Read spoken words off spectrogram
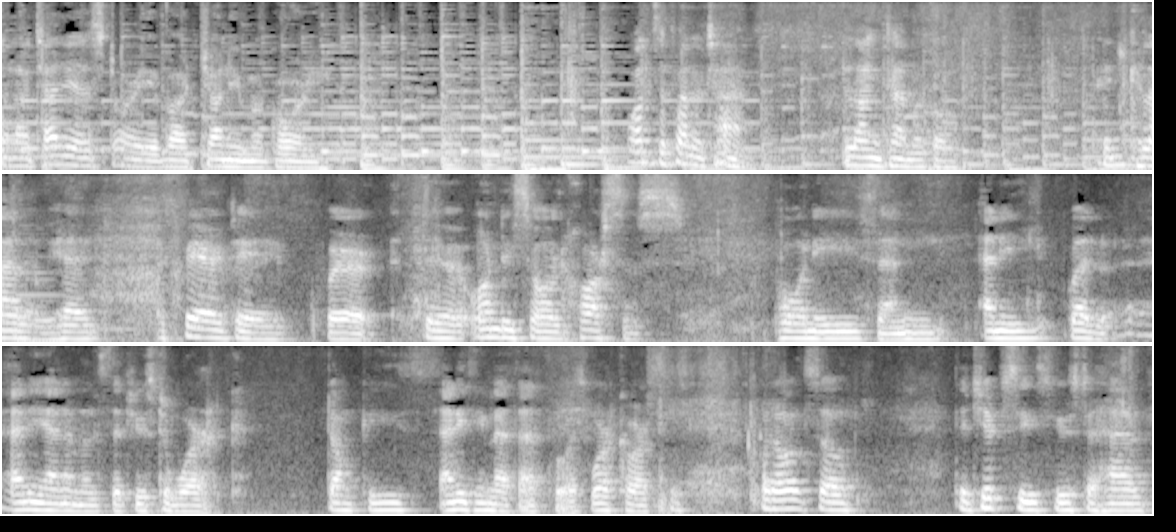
Shall I tell you a story about Johnny McGory? Once upon a time, a long time ago, in Killala we had a fair day where they only sold horses, ponies and any, well, any animals that used to work. Donkeys, anything like that was workhorses. But also the gypsies used to have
